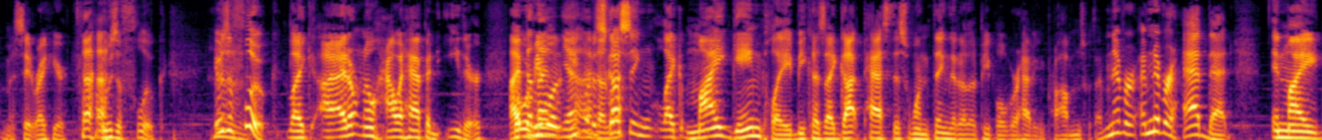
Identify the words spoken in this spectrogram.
I'm gonna say it right here. it was a fluke. It was a Hmm. fluke. Like I don't know how it happened either. But I've where people, that. Yeah, people I've discussing like my gameplay because I got past this one thing that other people were having problems with. I've never I've never had that in my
